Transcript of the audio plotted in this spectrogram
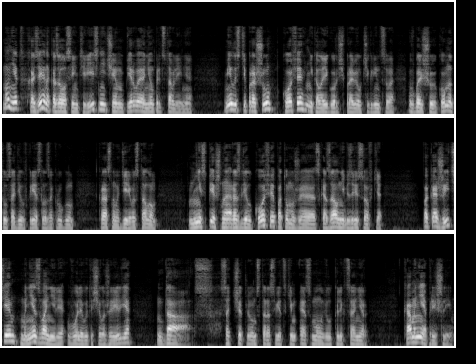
Но нет, хозяин оказался интереснее, чем первое о нем представление. «Милости прошу, кофе», — Николай Егорович провел Чегринцева в большую комнату, усадил в кресло за круглым красного дерева столом, — неспешно разлил кофе, потом уже сказал не без рисовки. «Покажите, мне звонили», — Воля вытащила жерелье. «Да, с, с отчетливым старосветским «с», — молвил коллекционер. «Ко мне пришли».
